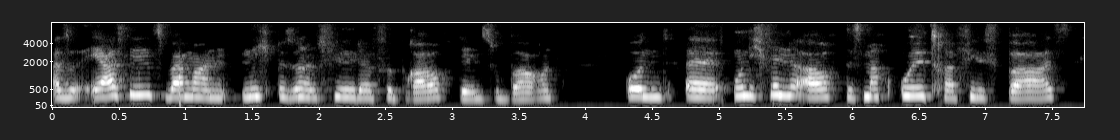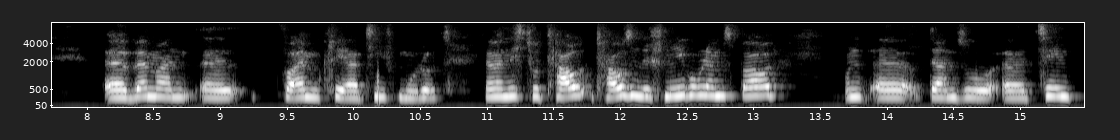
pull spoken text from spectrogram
Also erstens, weil man nicht besonders viel dafür braucht, den zu bauen. Und, äh, und ich finde auch, das macht ultra viel Spaß, äh, wenn man, äh, vor allem im Kreativmodus, wenn man sich so tau tausende Schneegolems baut und äh, dann so äh, 10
